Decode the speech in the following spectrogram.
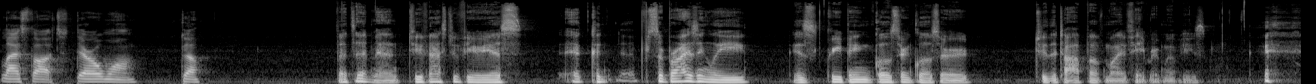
last thoughts. Daryl Wong, go. That's it, man. Too Fast, Too Furious. It could, surprisingly is creeping closer and closer to the top of my favorite movies.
